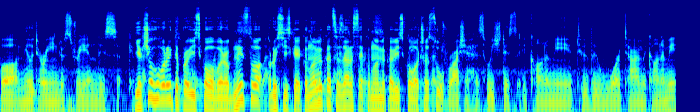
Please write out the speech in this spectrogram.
uh. Якщо говорити про військове виробництво, російська економіка це зараз економіка військового часу. That Russia has switched its economy to the wartime economy,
